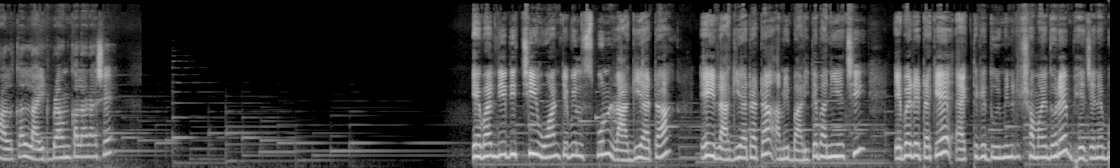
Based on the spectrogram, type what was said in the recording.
হালকা লাইট ব্রাউন কালার আসে। এবার দিয়ে দিচ্ছি ওয়ান টেবিল স্পুন রাগি আটা। এই রাগি আটাটা আমি বাড়িতে বানিয়েছি। এবার এটাকে এক থেকে দুই মিনিট সময় ধরে ভেজে নেব।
